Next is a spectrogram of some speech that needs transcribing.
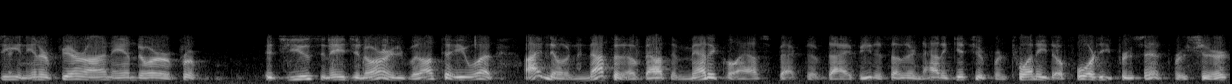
C and interferon and or for its use in Agent Orange. But I'll tell you what, I know nothing about the medical aspect of diabetes other than how to get you from 20 to 40 percent for sure.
